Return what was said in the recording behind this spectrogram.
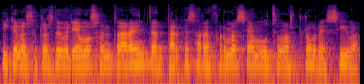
y que nosotros deberíamos entrar a intentar que esa reforma sea mucho más progresiva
